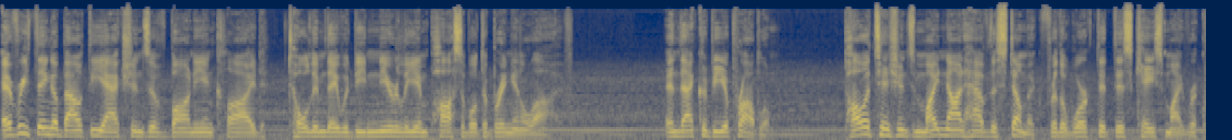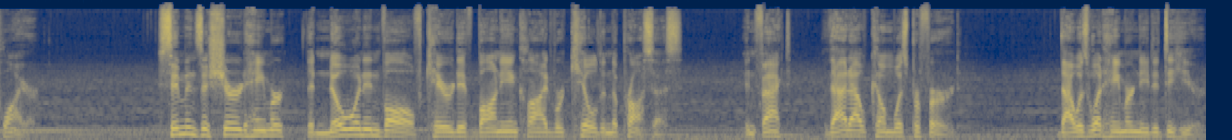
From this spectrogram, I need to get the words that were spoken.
Everything about the actions of Bonnie and Clyde told him they would be nearly impossible to bring in alive. And that could be a problem. Politicians might not have the stomach for the work that this case might require. Simmons assured Hamer that no one involved cared if Bonnie and Clyde were killed in the process. In fact, that outcome was preferred. That was what Hamer needed to hear.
